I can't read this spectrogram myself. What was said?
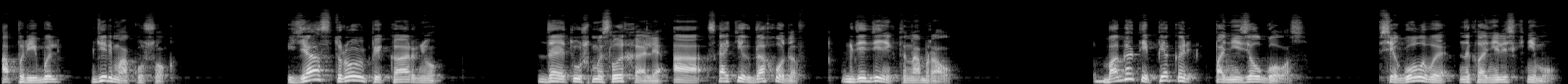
а прибыль – дерьма кусок. Я строю пекарню. Да это уж мы слыхали, а с каких доходов? Где денег-то набрал? Богатый пекарь понизил голос. Все головы наклонились к нему.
